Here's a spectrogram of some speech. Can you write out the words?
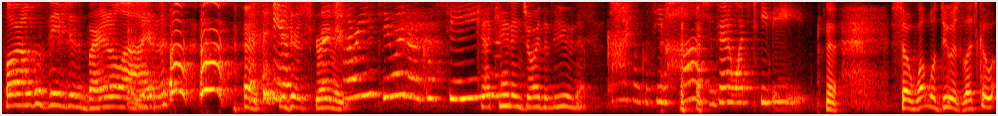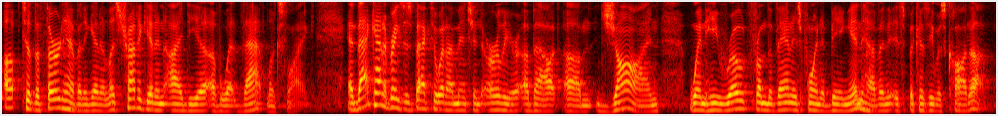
poor Uncle Steve's just burning alive. Ah, ah, you hear screaming. How are you doing, Uncle Steve? I can't enjoy the view now. Gosh, Uncle Steve, hush! I'm trying to watch TV. So what we'll do is let's go up to the third heaven again and let's try to get an idea of what that looks like. And that kind of brings us back to what I mentioned earlier about um, John when he wrote from the vantage point of being in heaven. It's because he was caught up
